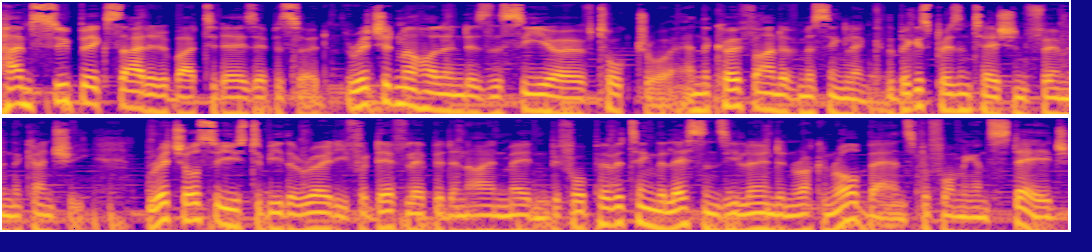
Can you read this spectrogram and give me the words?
I'm super excited about today's episode. Richard Mulholland is the CEO of TalkDraw and the co-founder of Missing Link, the biggest presentation firm in the country. Rich also used to be the roadie for Def Leppard and Iron Maiden before pivoting the lessons he learned in rock and roll bands performing on stage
